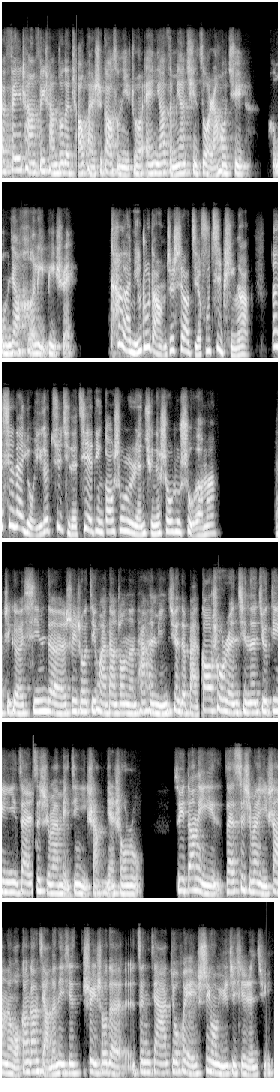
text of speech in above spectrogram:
它非常非常多的条款是告诉你说，哎，你要怎么样去做，然后去我们叫合理避税。看来民主党这是要劫富济贫啊！那现在有一个具体的界定高收入人群的收入数额吗？这个新的税收计划当中呢，它很明确的把高收入人群呢就定义在四十万美金以上年收入。所以当你在四十万以上呢，我刚刚讲的那些税收的增加就会适用于这些人群。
